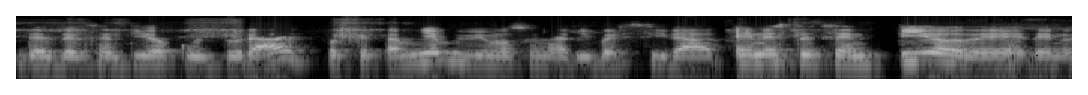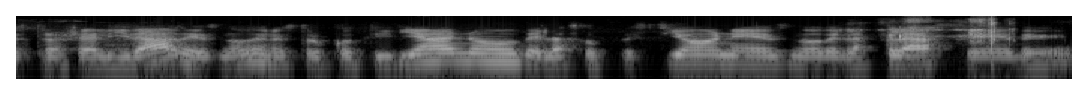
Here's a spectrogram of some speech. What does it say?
desde el sentido cultural, porque también vivimos una diversidad en este sentido de, de, nuestras realidades, ¿no? De nuestro cotidiano, de las opresiones, ¿no? De la clase, de,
